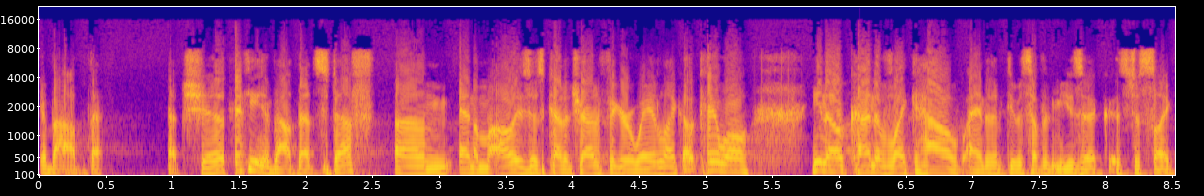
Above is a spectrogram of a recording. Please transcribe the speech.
about that that shit, thinking about that stuff, um, and I'm always just kind of trying to figure a way, like, okay, well, you know, kind of like how I ended up doing stuff with music. It's just like,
